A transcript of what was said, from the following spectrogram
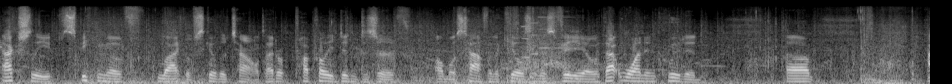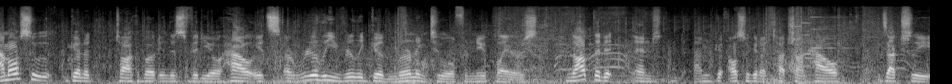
Actually, speaking of lack of skill or talent, I, don't, I probably didn't deserve almost half of the kills in this video, that one included. Uh, I'm also going to talk about in this video how it's a really, really good learning tool for new players. Not that it, and I'm also going to touch on how it's actually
